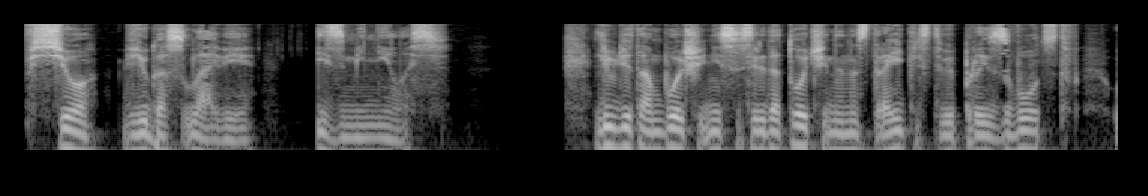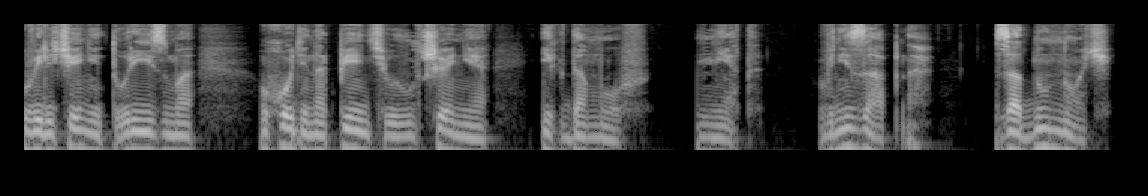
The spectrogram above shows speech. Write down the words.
Все в Югославии изменилось. Люди там больше не сосредоточены на строительстве производств, увеличении туризма, уходе на пенсию, улучшении их домов. Нет. Внезапно, за одну ночь,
